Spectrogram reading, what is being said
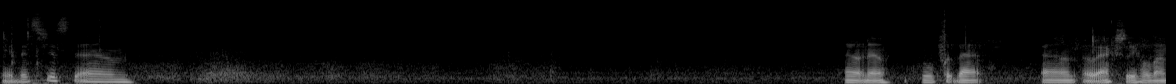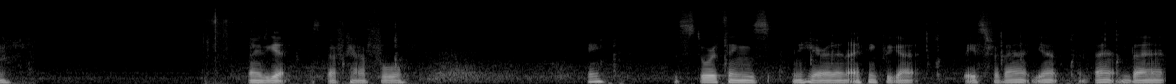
Yeah, let's just, um... I don't know. We'll put that down. Oh, actually, hold on. I Trying to get stuff kind of full. Okay. Let's store things in here, then I think we got Base for that, yep, and that, and that.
